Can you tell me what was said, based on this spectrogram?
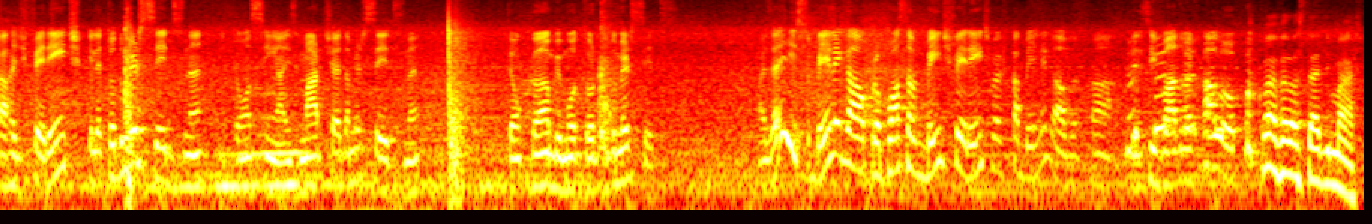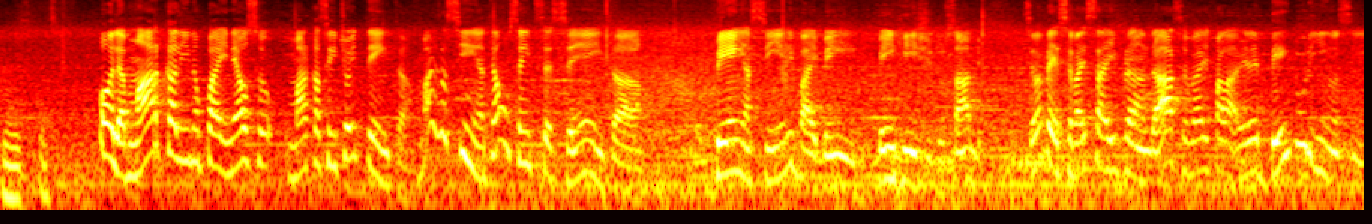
Carro é diferente, porque ele é todo Mercedes, né? Então assim, a Smart é da Mercedes, né? Então câmbio, motor, tudo Mercedes. Mas é isso, bem legal. Proposta bem diferente, vai ficar bem legal. Vai ficar adesivado, vai ficar louco. Qual a velocidade máxima? Olha, marca ali no painel, marca 180. Mas assim, até uns 160, bem assim, ele vai bem, bem rígido, sabe? Você vai ver, você vai sair pra andar, você vai falar, ele é bem durinho assim,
